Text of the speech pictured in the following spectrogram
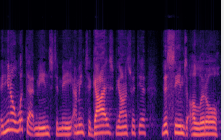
And you know what that means to me? I mean, to guys, be honest with you, this seems a little,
